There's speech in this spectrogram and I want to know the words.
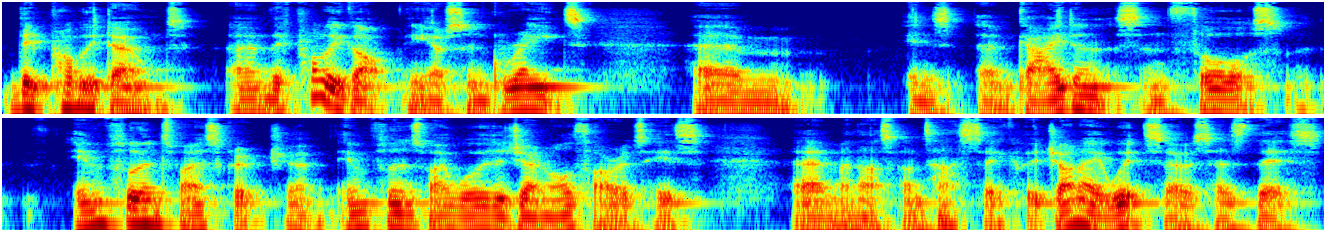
they probably don't. Um, they've probably got you know some great um, in, uh, guidance and thoughts influenced by scripture, influenced by word of general authorities, um, and that's fantastic. But John A. Widtsoe says this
